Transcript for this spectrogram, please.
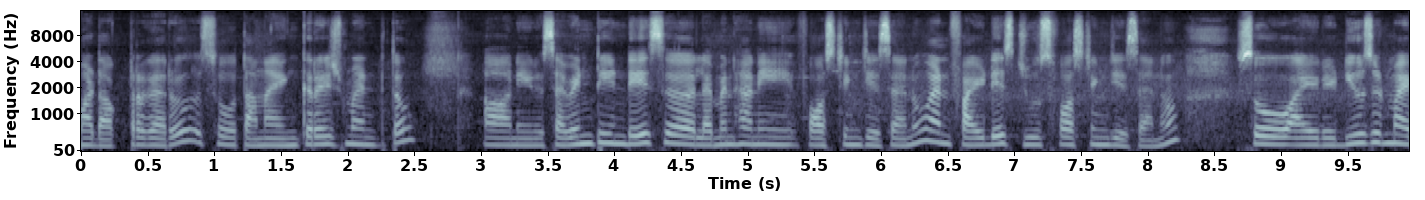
మా డాక్టర్ గారు సో తన ఎంకరేజ్మెంట్తో నేను seventeen days lemon honey fasting చేశాను and five days juice fasting చేశాను. So I reduced my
